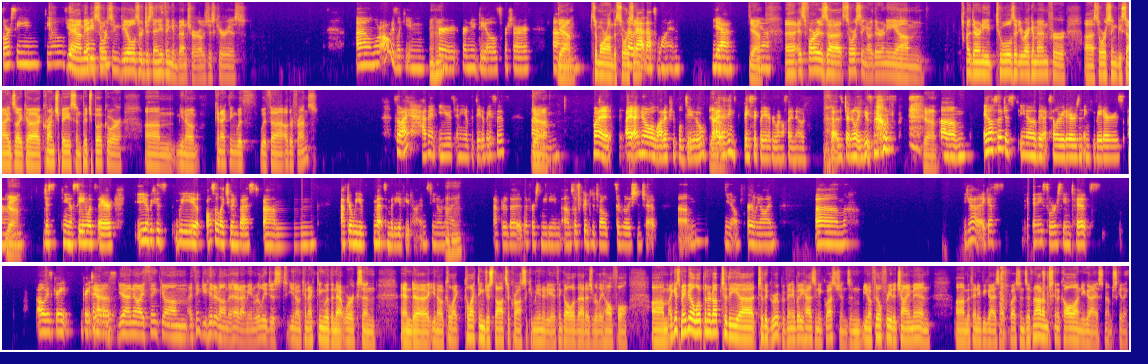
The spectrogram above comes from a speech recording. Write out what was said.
sourcing deals? Yeah, maybe anything? sourcing deals or just anything in venture. I was just curious. Um, we're always looking mm-hmm. for for new deals for sure. Um, yeah. So more on the sourcing. So that that's one. Yeah. Yeah. yeah. Uh, as far as uh, sourcing, are there any um, are there any tools that you recommend for uh, sourcing besides like uh, Crunchbase and PitchBook, or um, you know, connecting with with uh, other friends? So I haven't used any of the databases. Yeah. Um, but I, I, know a lot of people do. Yeah. I, I, think basically everyone else I know does generally use those. Yeah. Um, and also just you know the accelerators and incubators um, yeah. just you know seeing what's there you know because we also like to invest um, after we've met somebody a few times you know not mm-hmm. after the the first meeting. Um, so it's good to develop the relationship um, you know early on. Um yeah i guess any sourcing tips always great great to yeah, have those. yeah no i think um i think you hit it on the head. I mean really just you know connecting with the networks and and uh, you know collect collecting just thoughts across the community. I think all of that is really helpful. Um, i guess maybe i'll open it up to the uh, to the group if anybody has any questions. And you know feel free to chime in um, if any of you guys have questions. If not i'm just going to call on you guys. No i'm just kidding.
